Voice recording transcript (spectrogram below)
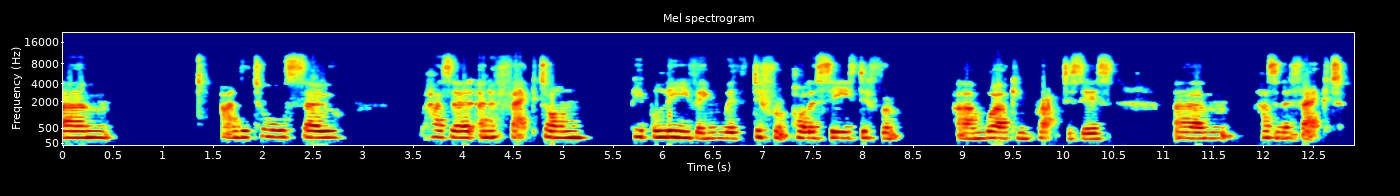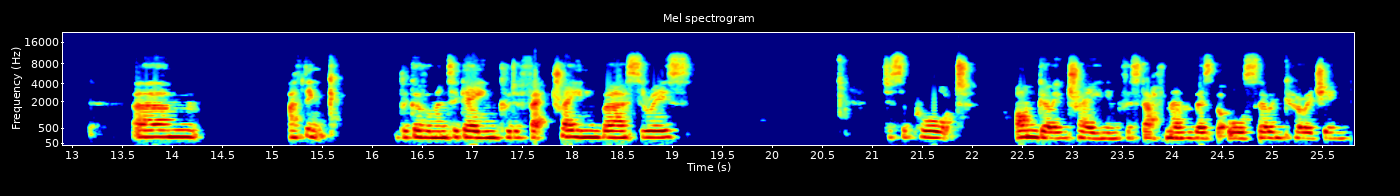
um, and it also has a, an effect on people leaving with different policies, different um, working practices, um, has an effect um, I think the government again could affect training bursaries to support ongoing training for staff members, but also encouraging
